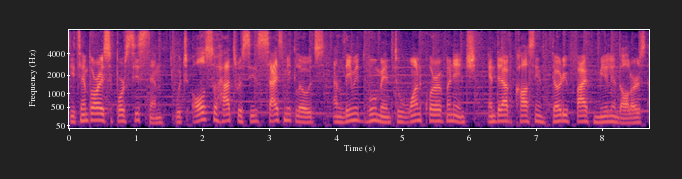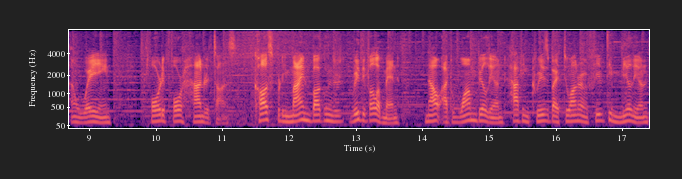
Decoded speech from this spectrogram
the temporary support system, which also had to resist seismic loads and limit movement to one quarter of an inch, ended up costing $35 million and weighing 4,400 tons. Costs for the mind-boggling redevelopment, now at 1 billion, have increased by 250 million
